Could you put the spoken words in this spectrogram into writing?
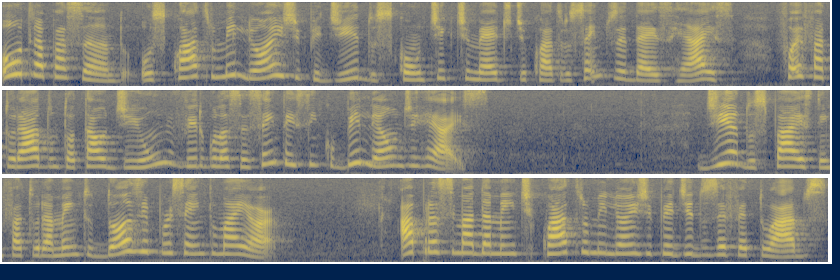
ultrapassando os 4 milhões de pedidos com um ticket médio de 410 reais, foi faturado um total de 1,65 bilhão de reais. Dia dos Pais tem faturamento 12% maior, aproximadamente 4 milhões de pedidos efetuados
